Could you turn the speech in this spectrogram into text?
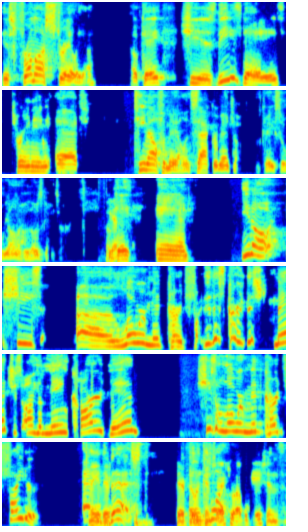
is from Australia. Okay. She is these days training at Team Alpha Male in Sacramento. Okay. So we all know who those guys are. Okay. Yes. And, you know, she's a lower mid card. This card, this match is on the main card, man. She's a lower mid card fighter at hey, they're, best. They're filling contractual obligations.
